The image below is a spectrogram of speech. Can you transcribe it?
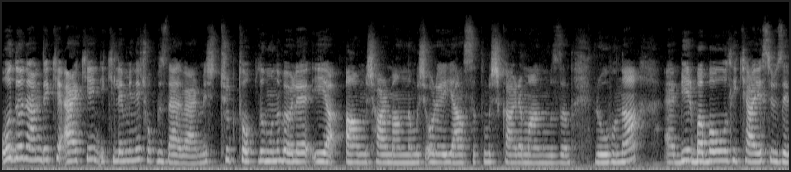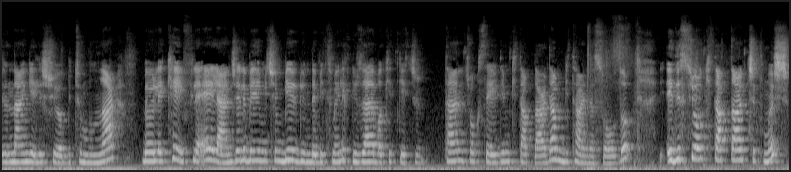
O dönemdeki erkeğin ikilemini çok güzel vermiş. Türk toplumunu böyle iyi almış, harmanlamış, oraya yansıtmış kahramanımızın ruhuna. E, bir baba oğul hikayesi üzerinden gelişiyor bütün bunlar. Böyle keyifli, eğlenceli, benim için bir günde bitmelik güzel vakit geçirten çok sevdiğim kitaplardan bir tanesi oldu. Edisyon kitaptan çıkmış.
